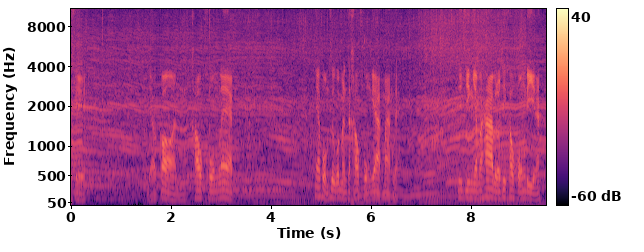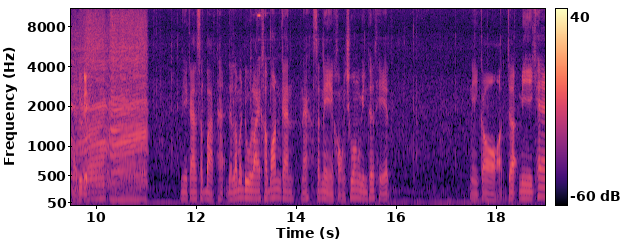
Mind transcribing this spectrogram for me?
เค เดี๋ยวก่อนเข้าโค้งแรก เนี่ยผมรู้สึกว่ามันจะเข้าโค้งยากมากเลย จริงๆยามาฮ่าเป็นรถที่เข้าโค้งดีนะเนี่ยดูดิมีการสะบัดฮะ เดี๋ยวเรามาดูลายคาร์บอนกันนะเสน่ห์ของช่วง winter test นี่ก็จะมีแค่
